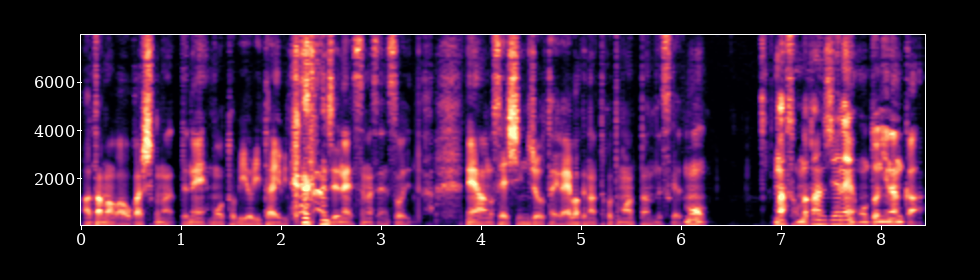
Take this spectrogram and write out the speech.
頭がおかしくなってね、もう飛び降りたいみたいな感じでね、すいません、そういった、ね、あの、精神状態がやばくなったこともあったんですけども、まあそんな感じでね、本当になんか、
